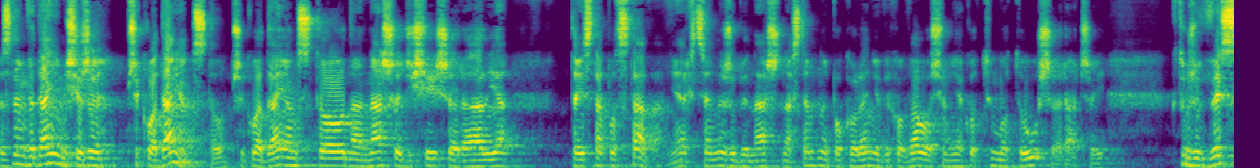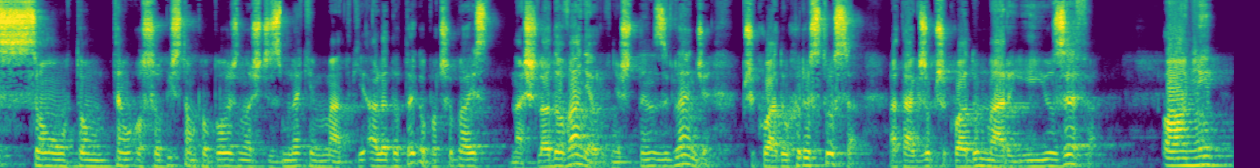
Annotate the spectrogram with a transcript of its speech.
Zatem wydaje mi się, że przykładając to, przykładając to na nasze dzisiejsze realia, to jest ta podstawa. Nie? Chcemy, żeby nasze następne pokolenie wychowało się jako Tymoteusze raczej, którzy wyssą tą, tę osobistą pobożność z mlekiem matki, ale do tego potrzeba jest naśladowania również w tym względzie przykładu Chrystusa, a także przykładu Marii i Józefa. Oni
